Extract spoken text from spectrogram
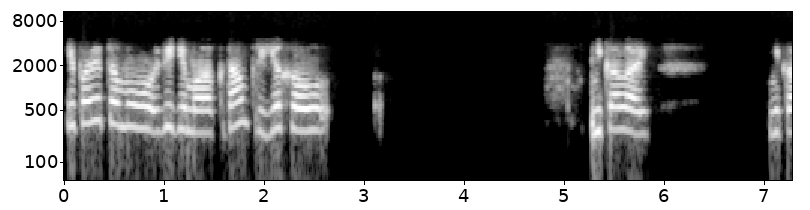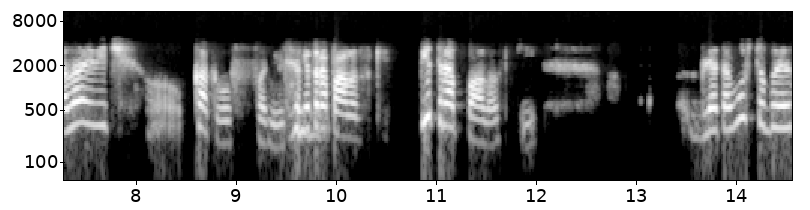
и поэтому, видимо, к нам приехал Николай Николаевич, как его фамилия? Петропавловский. Петропавловский. Для того, чтобы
